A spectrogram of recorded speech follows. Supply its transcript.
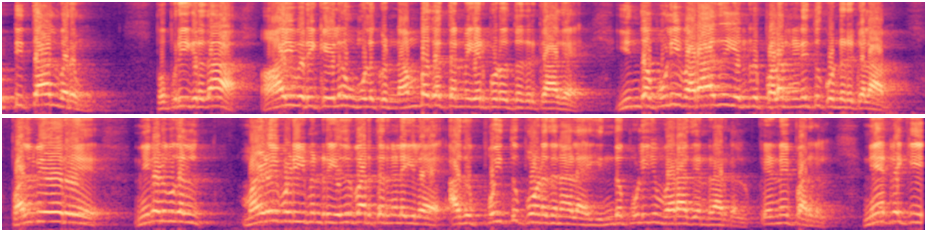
ஒட்டித்தான் வரும். இப்போ புரிகிறதா? ஆய்வறிக்கையில் உங்களுக்கு நம்பகத்தன்மை ஏற்படுத்துவதற்காக. இந்த புலி வராது என்று பலர் நினைத்து கொண்டிருக்கலாம். பல்வேறு நிகழ்வுகள் மழை பொழியும் என்று எதிர்பார்த்த நிலையில் அது பொய்த்து போனதுனால இந்த புலியும் வராது என்றார்கள் நினைப்பார்கள் நேற்றைக்கு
